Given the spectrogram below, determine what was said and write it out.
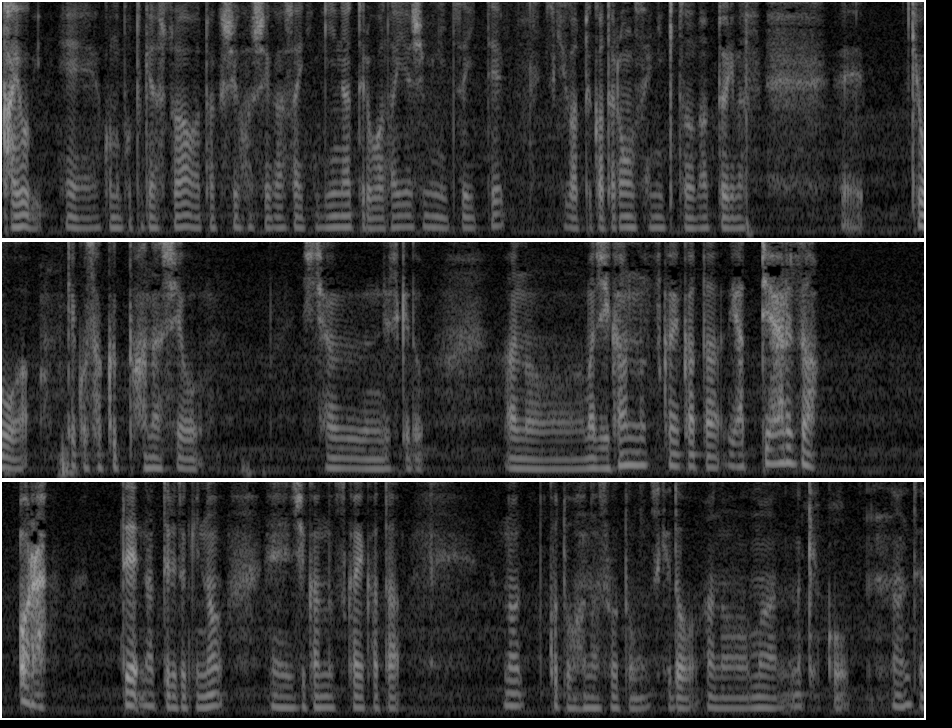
火曜日、えーこのポッドキャストは私星が最近気になっている話題や趣味について好き勝手語る音声日記となっております、えー今日は結構サクッと話をしちゃうんですけどあのーまあ、時間の使い方やってやるぞ。オラってなってる時の、えー時間の使い方のことを話そうと思うんですけどあのまあ結構なんて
